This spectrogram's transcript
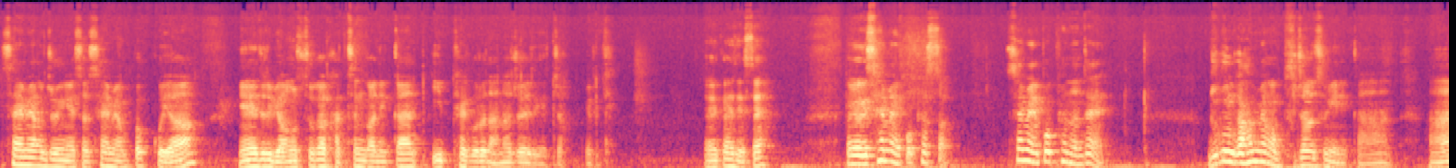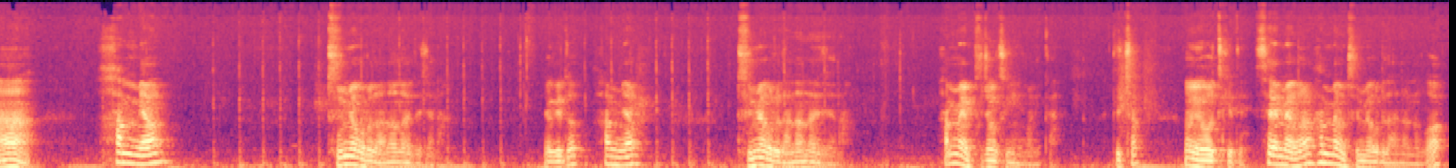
세명 중에서 세명 뽑고요. 얘네들이 명수가 같은 거니까 2팩으로 나눠줘야 되겠죠. 이렇게. 여기까지 됐어요? 그럼 여기 세 명이 뽑혔어. 세 명이 뽑혔는데 누군가 한 명은 부전승이니까 아, 한 명, 두 명으로 나눠놔야 되잖아. 여기도 한 명, 두 명으로 나눠놔야 되잖아. 한 명이 부정승인 거니까. 그쵸? 그럼 이거 어떻게 돼? 세 명을 한 명, 두 명으로 나누는 거.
